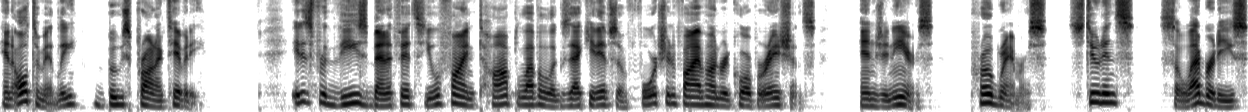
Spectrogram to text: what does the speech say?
and ultimately boost productivity. It is for these benefits you'll find top level executives of Fortune 500 corporations, engineers, programmers, students, celebrities,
